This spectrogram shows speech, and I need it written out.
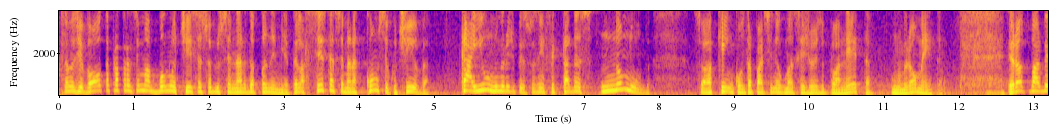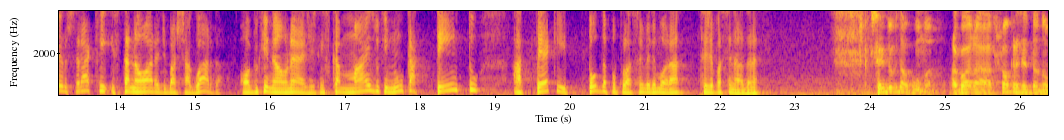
Estamos de volta para trazer uma boa notícia sobre o cenário da pandemia. Pela sexta semana consecutiva, caiu o número de pessoas infectadas no mundo. Só que, em contrapartida, em algumas regiões do planeta, o número aumenta. Heroto Barbeiro, será que está na hora de baixar a guarda? Óbvio que não, né? A gente tem que ficar mais do que nunca atento até que toda a população vai demorar seja vacinada, né? Sem dúvida alguma. Agora, só acrescentando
